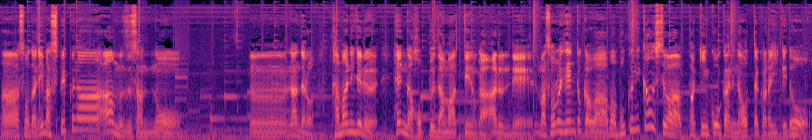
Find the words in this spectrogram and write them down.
あそうだね、今、スペクナーアームズさんの、うーん、なんだろう、たまに出る変なホップ玉っていうのがあるんで、まあその辺とかは、まあ僕に関してはパッキン交換で治ったからいいけど、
